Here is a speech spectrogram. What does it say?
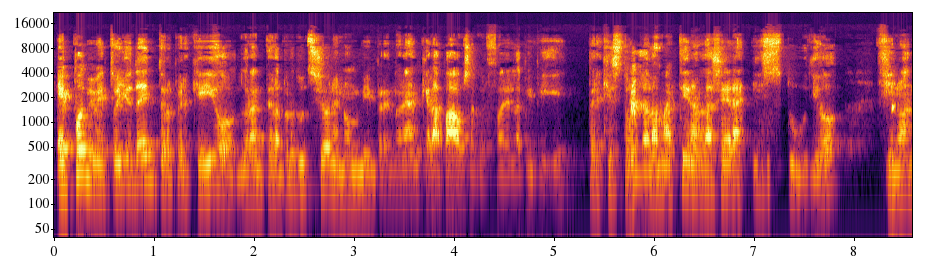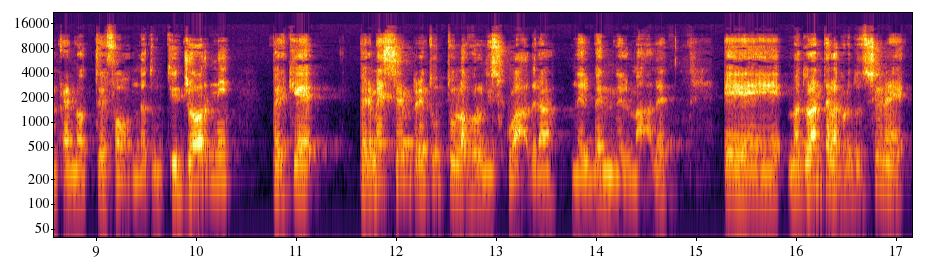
E poi mi metto io dentro perché io durante la produzione non mi prendo neanche la pausa per fare la pipì, perché sto dalla mattina alla sera in studio fino anche a notte fonda tutti i giorni, perché per me è sempre tutto un lavoro di squadra, nel bene e nel male, e, ma durante la produzione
